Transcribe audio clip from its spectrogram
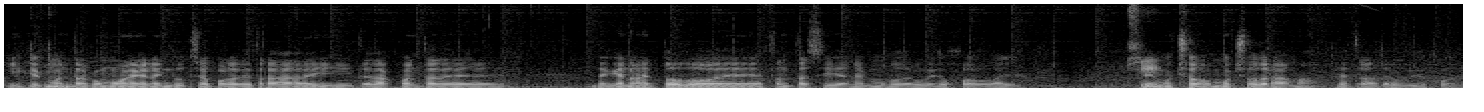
y que cuenta cómo es la industria por detrás y te das cuenta de, que no es todo fantasía en el mundo de los videojuegos, vaya. Sí. hay mucho, mucho drama detrás de los videojuegos.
